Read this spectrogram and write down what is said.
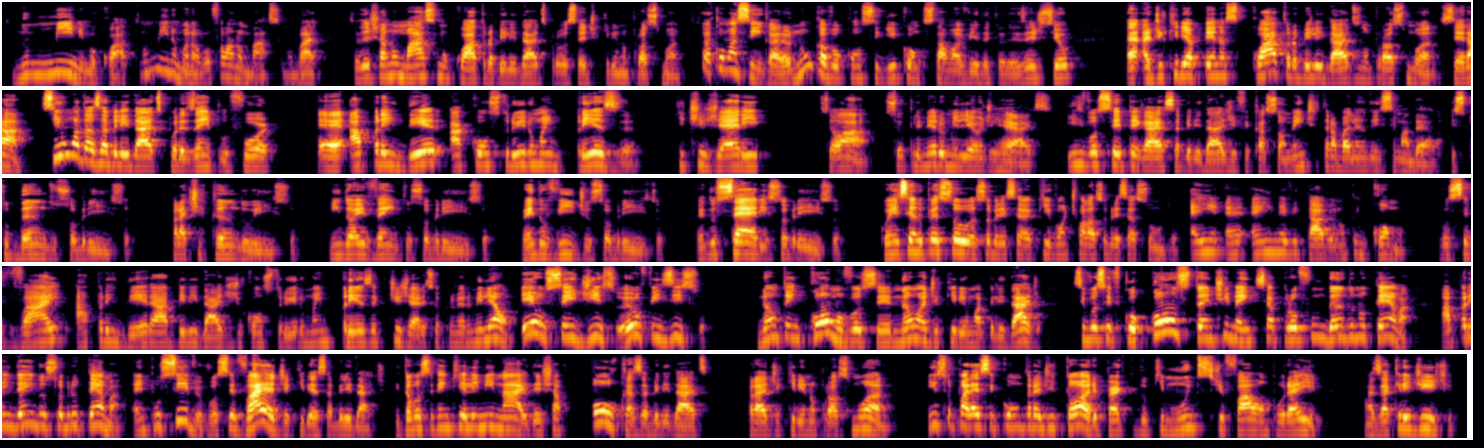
No mínimo quatro. No mínimo não, vou falar no máximo, vai. Você deixar no máximo quatro habilidades para você adquirir no próximo ano. Mas como assim, cara? Eu nunca vou conseguir conquistar uma vida que eu desejo se eu adquirir apenas quatro habilidades no próximo ano. Será? Se uma das habilidades, por exemplo, for é, aprender a construir uma empresa que te gere, sei lá, seu primeiro milhão de reais, e você pegar essa habilidade e ficar somente trabalhando em cima dela, estudando sobre isso, praticando isso, indo a eventos sobre isso, vendo vídeos sobre isso, vendo séries sobre isso, conhecendo pessoas sobre esse aqui, vão te falar sobre esse assunto. É, é, é inevitável, não tem como. Você vai aprender a habilidade de construir uma empresa que te gere seu primeiro milhão. Eu sei disso, eu fiz isso. Não tem como você não adquirir uma habilidade se você ficou constantemente se aprofundando no tema, aprendendo sobre o tema. É impossível, você vai adquirir essa habilidade. Então você tem que eliminar e deixar poucas habilidades para adquirir no próximo ano. Isso parece contraditório perto do que muitos te falam por aí, mas acredite,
